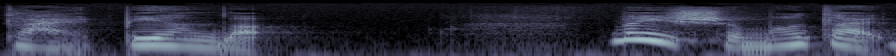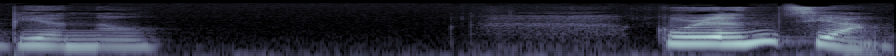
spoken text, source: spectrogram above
改变了，为什么改变呢？古人讲。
